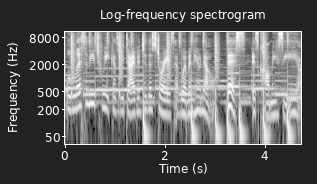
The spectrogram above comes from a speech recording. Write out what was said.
Well, listen each week as we dive into the stories of women who know. This is Call Me CEO.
